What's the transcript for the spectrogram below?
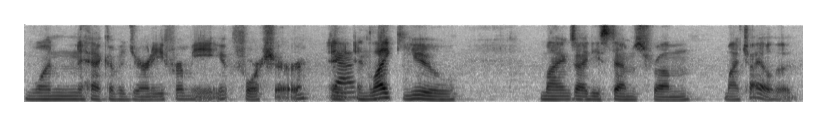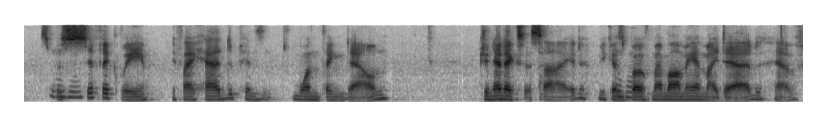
one heck of a journey for me, for sure. Yeah. and like you, my anxiety stems from my childhood. Specifically, if I had to pin one thing down, genetics aside, because Mhm. both my mom and my dad have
